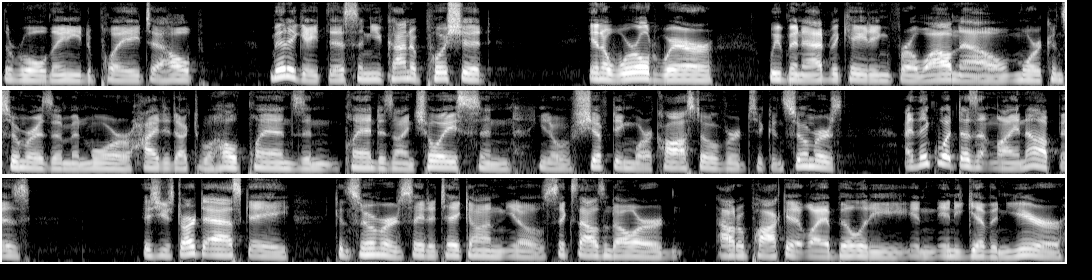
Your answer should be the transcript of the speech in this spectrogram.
the role they need to play to help mitigate this, and you kind of push it in a world where we've been advocating for a while now more consumerism and more high deductible health plans and plan design choice and you know shifting more cost over to consumers. I think what doesn't line up is is you start to ask a consumer say to take on you know $6000 out of pocket liability in any given year,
